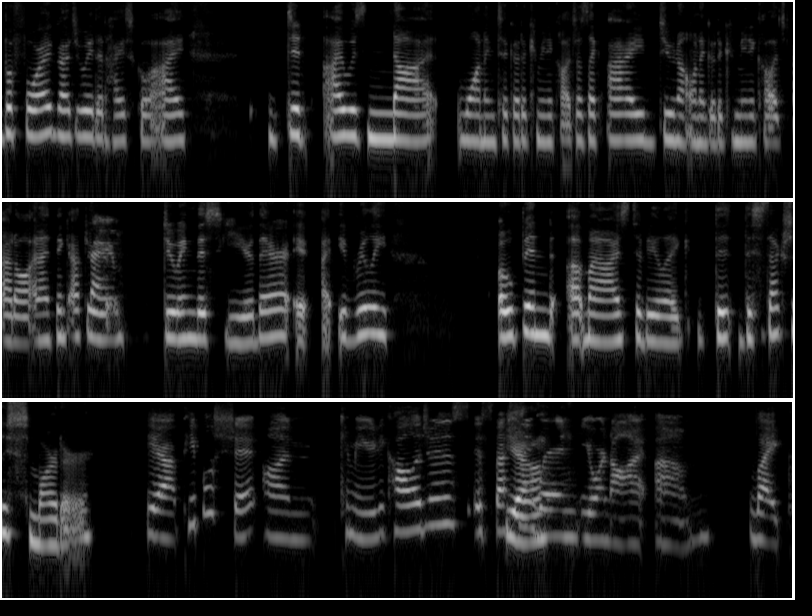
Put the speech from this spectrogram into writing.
before I graduated high school, I did I was not wanting to go to community college. I was like, I do not want to go to community college at all. And I think after Same. doing this year there, it it really opened up my eyes to be like this this is actually smarter. Yeah, people shit on community colleges, especially Yeah. when you're not um like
